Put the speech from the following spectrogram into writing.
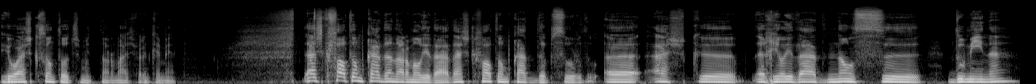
Eu acho que são todos muito normais, francamente. Acho que falta um bocado da normalidade, acho que falta um bocado de absurdo. Uh, acho que a realidade não se domina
